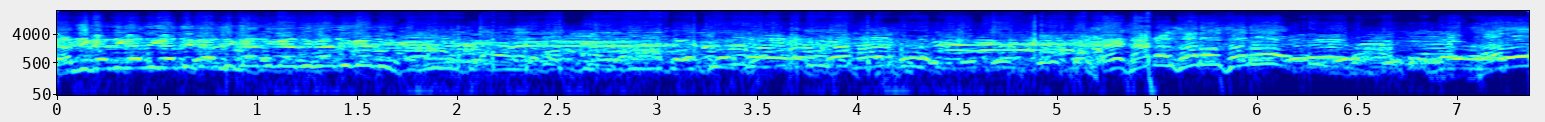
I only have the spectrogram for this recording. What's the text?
গাজি গাজি গাজি গাজি গাজি গাজি গাজি গাজি এই ছাড়ো ছাড়ো ছাড়ো ছাড়ো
